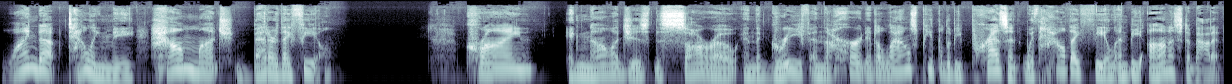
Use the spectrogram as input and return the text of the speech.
wind up telling me how much better they feel. Crying acknowledges the sorrow and the grief and the hurt. It allows people to be present with how they feel and be honest about it.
